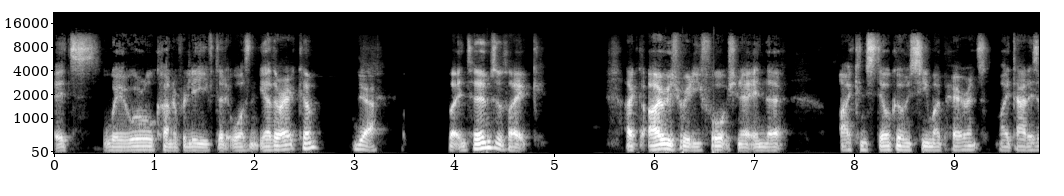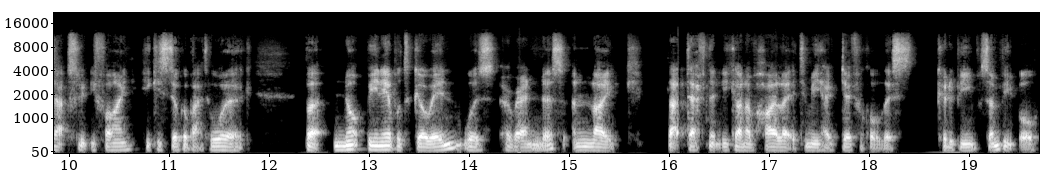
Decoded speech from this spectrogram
it's we were all kind of relieved that it wasn't the other outcome. Yeah. But in terms of like, like I was really fortunate in that I can still go and see my parents. My dad is absolutely fine. He can still go back to work. But not being able to go in was horrendous. And like that definitely kind of highlighted to me how difficult this could have been for some people.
